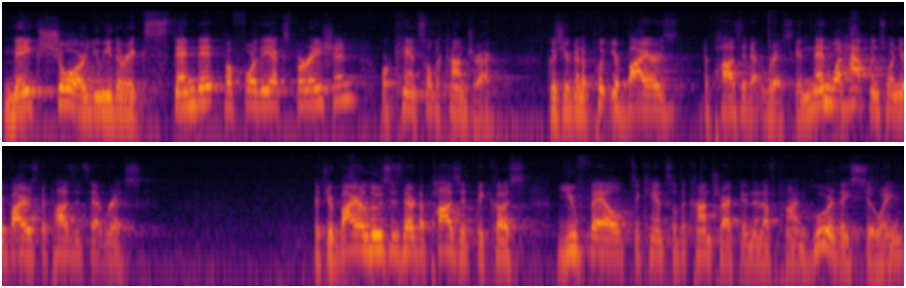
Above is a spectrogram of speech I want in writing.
make sure you either extend it before the expiration or cancel the contract. because you're going to put your buyer's deposit at risk. And then what happens when your buyer's deposit's at risk? If your buyer loses their deposit because you failed to cancel the contract in enough time, who are they suing?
